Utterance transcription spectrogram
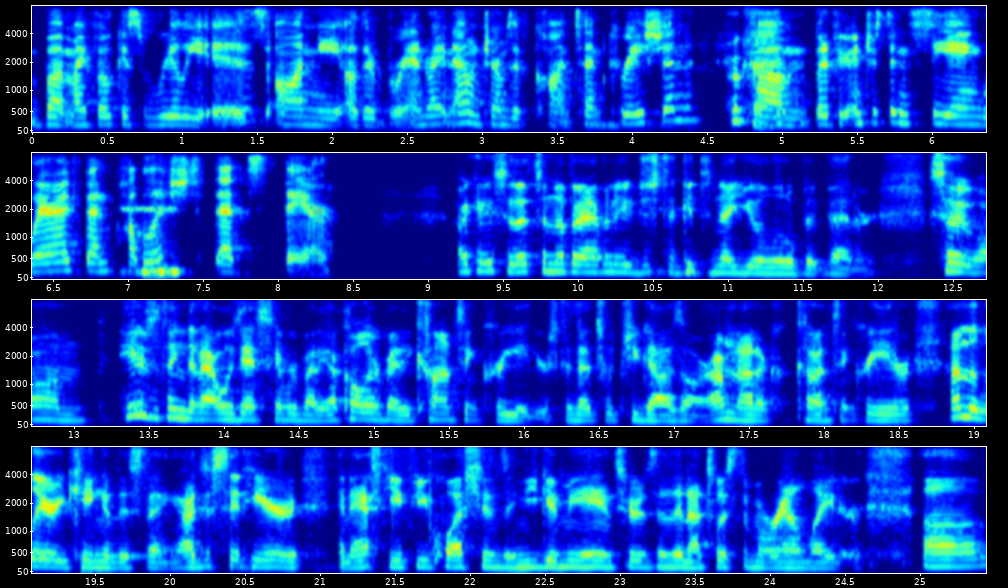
but my focus really is on the other brand right now in terms of content creation. Okay. Um, but if you're interested in seeing where I've been published, that's there. Okay, so that's another avenue just to get to know you a little bit better. So, um, here's the thing that I always ask everybody. I call everybody content creators because that's what you guys are. I'm not a content creator. I'm the Larry King of this thing. I just sit here and ask you a few questions, and you give me answers, and then I twist them around later. Uh,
